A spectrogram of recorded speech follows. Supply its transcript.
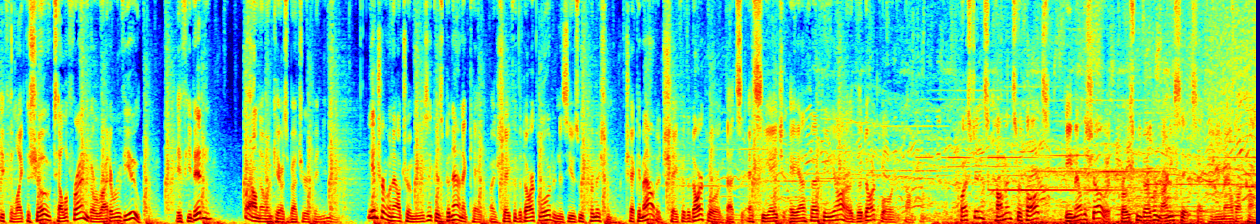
If you like the show, tell a friend or write a review. If you didn't, well, no one cares about your opinion anyway. Intro and outro music is Banana Cake by Schaffer the Dark Lord and is used with permission. Check him out at Schaffer the Dark Lord. That's S C H A F F E R, thedarklord.com. Questions, comments, or thoughts? Email the show at prosfromdover96 at gmail.com.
